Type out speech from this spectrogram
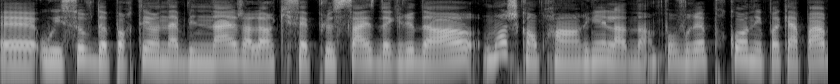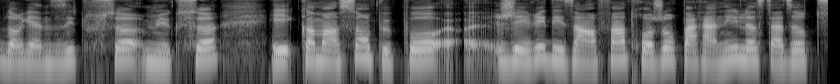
Euh, Ou ils souffrent de porter un habit de neige alors qu'il fait plus 16 degrés dehors. Moi, je comprends rien là-dedans. Pour vrai, pourquoi on n'est pas capable d'organiser tout ça mieux que ça? Et comment ça on peut pas gérer des enfants trois jours par année c'est-à-dire tu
